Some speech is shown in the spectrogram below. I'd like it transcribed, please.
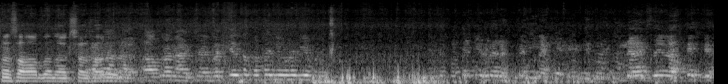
ਸੰਸਾਰ ਦਾ ਨਕਸ਼ਾ ਸਾਰੇ। ਆਪਣਾ ਨਕਸ਼ਾ ਹੈ। ਬੱਚੇ ਤਾਂ ਪਤਾ ਨਹੀਂ ਹੋਣਾ ਜੀ ਆਪਣੇ ਇਹ ਤਾਂ ਪਤਾ ਨਹੀਂ ਹੋਣਾ ਨਕਸ਼ੇ ਬਾਰੇ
